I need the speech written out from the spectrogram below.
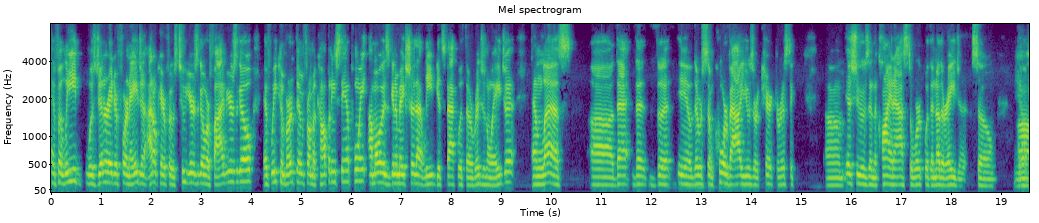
if a lead was generated for an agent, I don't care if it was two years ago or five years ago, if we convert them from a company standpoint, I'm always going to make sure that lead gets back with the original agent, unless uh, that the the you know there was some core values or characteristic um, issues, and the client asked to work with another agent. So, yeah. Um,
